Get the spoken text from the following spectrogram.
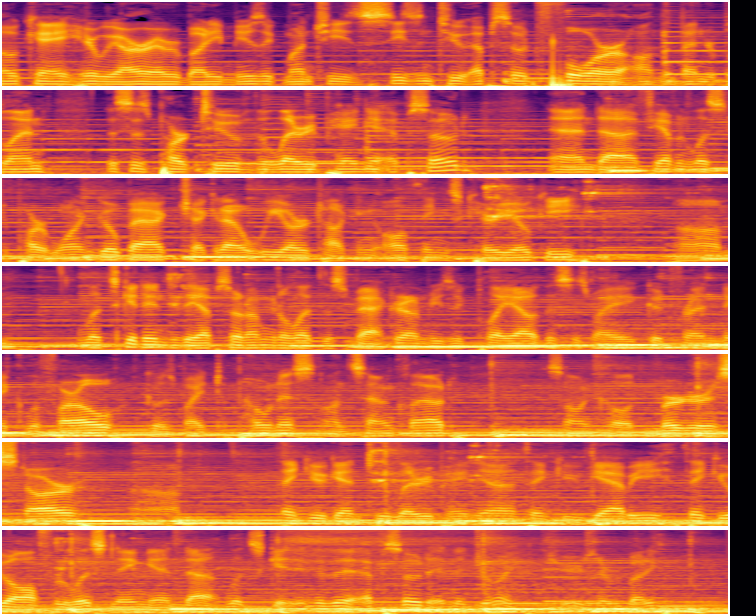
Okay, here we are, everybody. Music Munchies, Season 2, Episode 4 on the Bender Blend. This is part 2 of the Larry Pena episode. And uh, if you haven't listened to part 1, go back, check it out. We are talking all things karaoke. Um, let's get into the episode. I'm going to let this background music play out. This is my good friend Nick LaFaro, goes by Toponus on SoundCloud. A song called Murderous Star. Um, thank you again to Larry Pena. Thank you, Gabby. Thank you all for listening. And uh, let's get into the episode and enjoy. Cheers, everybody.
